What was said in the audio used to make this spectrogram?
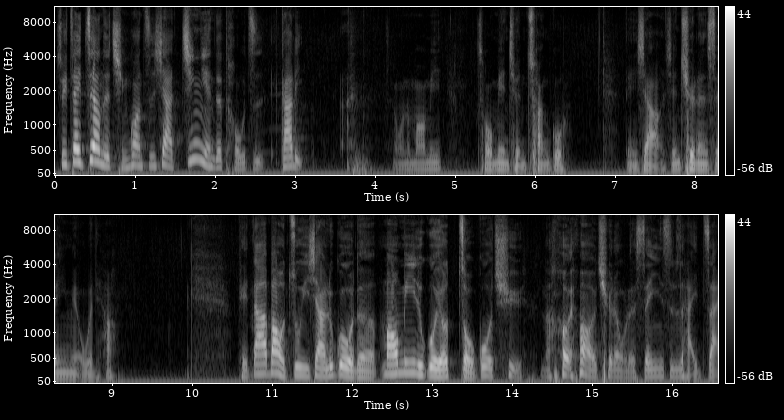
所以在这样的情况之下，今年的投资咖喱，我的猫咪从我面前穿过，等一下啊，先确认声音没有问题。好，可以大家帮我注意一下，如果我的猫咪如果有走过去。然后 要帮我确认我的声音是不是还在，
